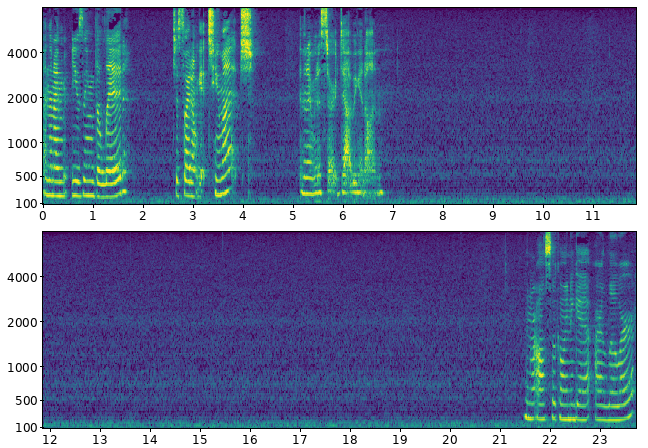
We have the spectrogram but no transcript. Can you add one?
And then I'm using the lid just so I don't get too much. And then I'm gonna start dabbing it on. And we're also going to get our lower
